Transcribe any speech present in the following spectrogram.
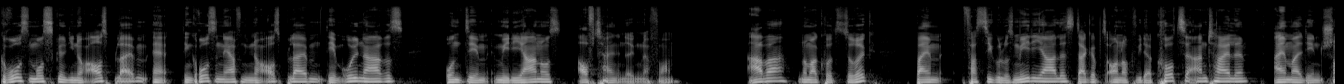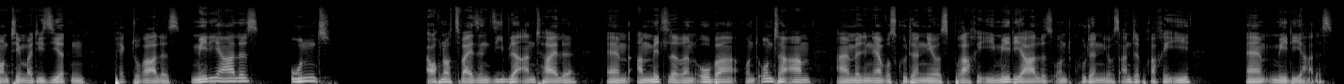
großen Muskeln, die noch ausbleiben, äh, den großen Nerven, die noch ausbleiben, dem Ulnaris und dem Medianus aufteilen in irgendeiner Form. Aber nochmal kurz zurück. Beim Fasciculus medialis, da gibt es auch noch wieder kurze Anteile. Einmal den schon thematisierten Pectoralis medialis und auch noch zwei sensible Anteile ähm, am mittleren Ober- und Unterarm. Einmal den Nervus cutaneus brachii medialis und cutaneus antebrachii ähm, medialis.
